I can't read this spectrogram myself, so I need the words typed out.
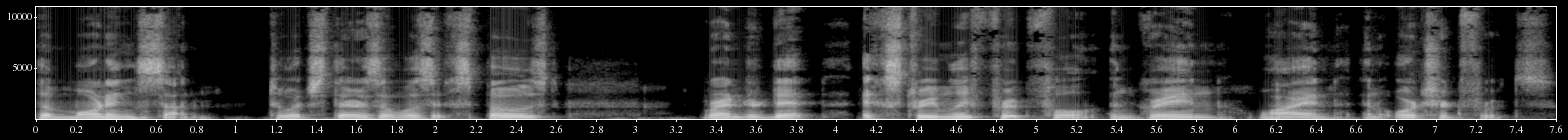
The morning sun, to which Thirza was exposed, rendered it extremely fruitful in grain, wine, and orchard fruits.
